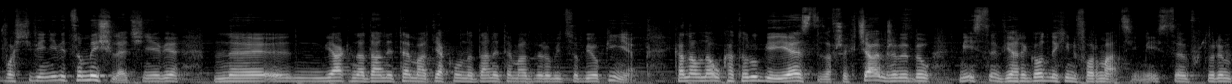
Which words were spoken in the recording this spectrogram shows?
właściwie nie wie, co myśleć, nie wie, jak na dany temat, jaką na dany temat wyrobić sobie opinię. Kanał Nauka to Lubię jest, zawsze chciałem, żeby był miejscem wiarygodnych informacji, miejscem, w którym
